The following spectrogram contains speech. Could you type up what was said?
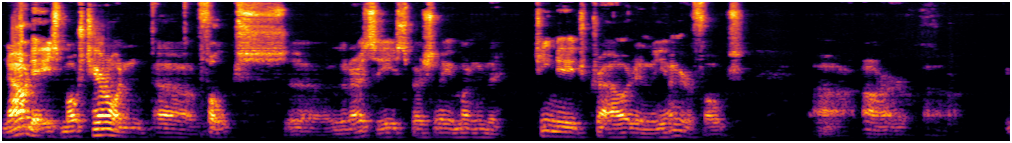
nowadays, most heroin uh, folks uh, that I see, especially among the teenage crowd and the younger folks, uh, are uh,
